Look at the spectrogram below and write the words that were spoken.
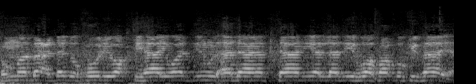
ثم بعد دخول وقتها يؤذن الأذان الثاني الذي هو فرض كفاية.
